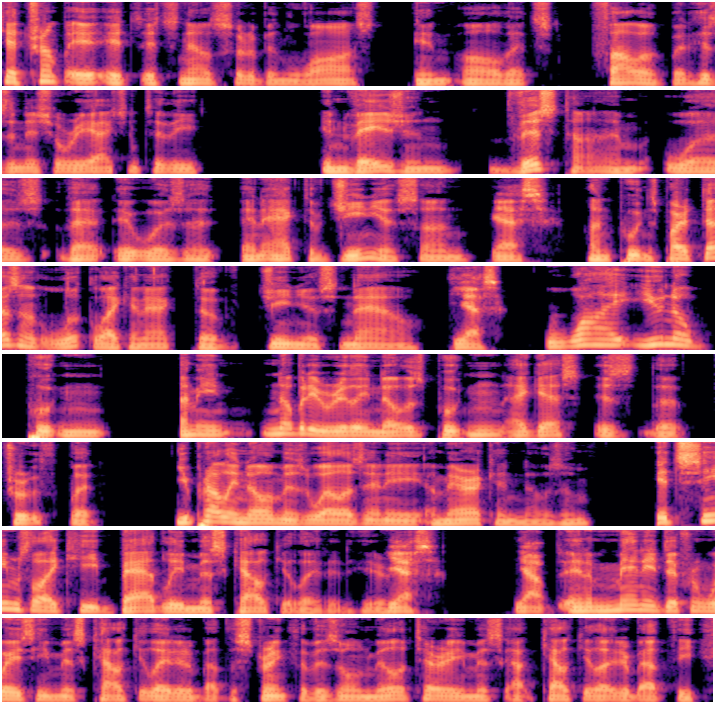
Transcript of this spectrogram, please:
Yeah, Trump, it, it's now sort of been lost in all that's followed, but his initial reaction to the invasion this time was that it was a, an act of genius on yes on Putin's part. It doesn't look like an act of genius now. Yes. Why you know Putin? I mean, nobody really knows Putin. I guess is the truth, but you probably know him as well as any American knows him. It seems like he badly miscalculated here. Yes. Yeah. In many different ways, he miscalculated about the strength of his own military. He miscalculated about the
